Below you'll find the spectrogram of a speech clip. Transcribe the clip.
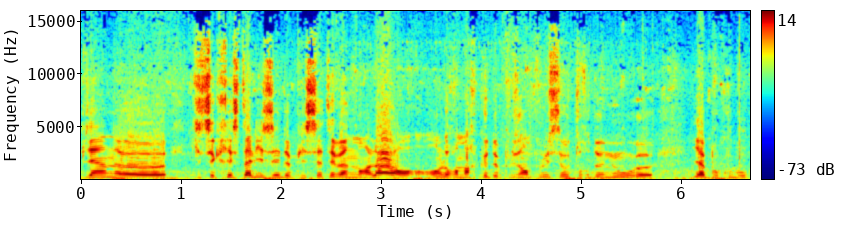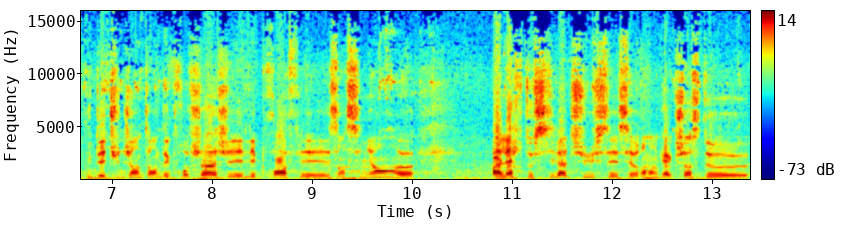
bien euh, qui s'est cristallisé depuis cet événement-là, on, le remarque de plus en plus et autour de nous, euh, il y a beaucoup beaucoup d'étudiantes en décrochage et les profs, les enseignants euh, alertent aussi là-dessus. C'est vraiment quelque chose de,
